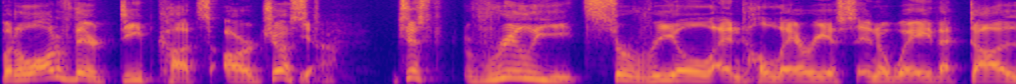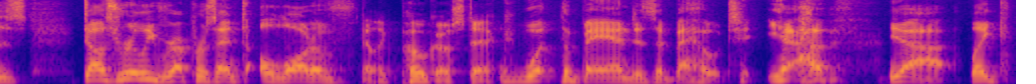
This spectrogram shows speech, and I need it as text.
but a lot of their deep cuts are just Yeah. just really surreal and hilarious in a way that does does really represent a lot of Yeah, like pogo stick. what the band is about. Yeah. Yeah. Like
